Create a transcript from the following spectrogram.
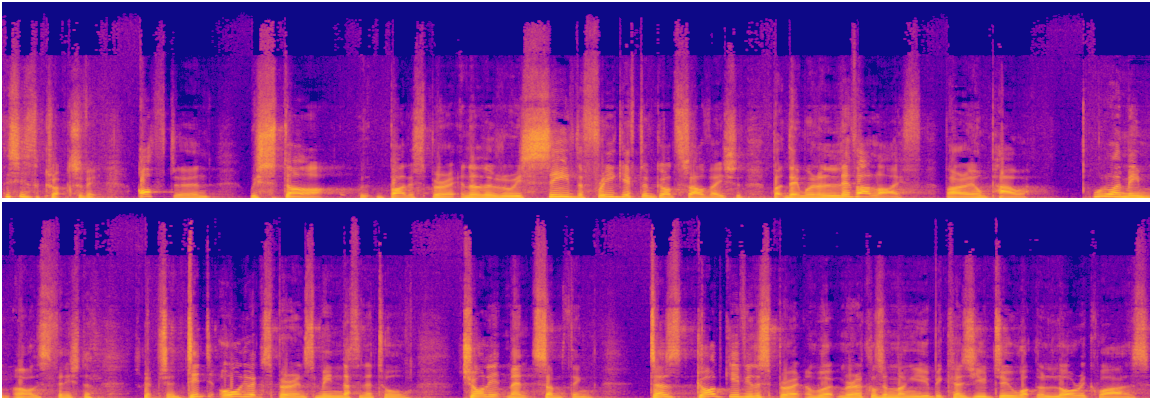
This is the crux of it. Often we start by the Spirit. In other words, we receive the free gift of God's salvation, but then we're going to live our life by our own power. What do I mean? Oh, let's finish the scripture. Did all you experienced mean nothing at all? Surely it meant something. Does God give you the Spirit and work miracles among you because you do what the law requires?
